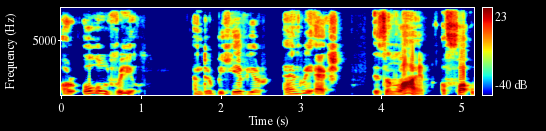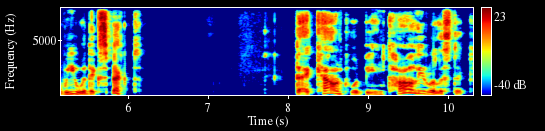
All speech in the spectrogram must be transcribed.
are all real, and their behavior and reaction is in line of what we would expect. The account would be entirely realistic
